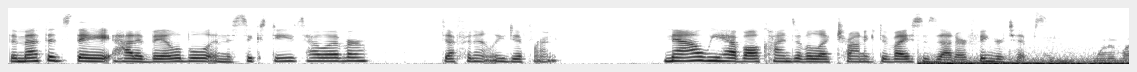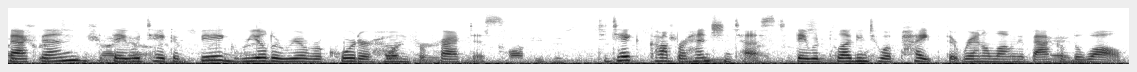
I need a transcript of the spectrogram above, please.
The methods they had available in the 60s, however, definitely different. Now we have all kinds of electronic devices at our fingertips. One of my Back then, they would take a big reel to reel recorder home for practice. the coffee business. To take a comprehension test, they would plug into a pipe that ran along the back of the wall.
